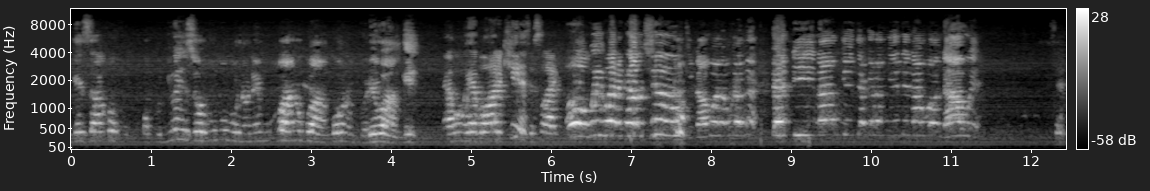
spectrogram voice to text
Ngezaako oku- okunyweza obumu buno ne mukwano gwange ono mugole wange Now, when we have a lot of kids, it's like, oh, we want to go too. Said,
